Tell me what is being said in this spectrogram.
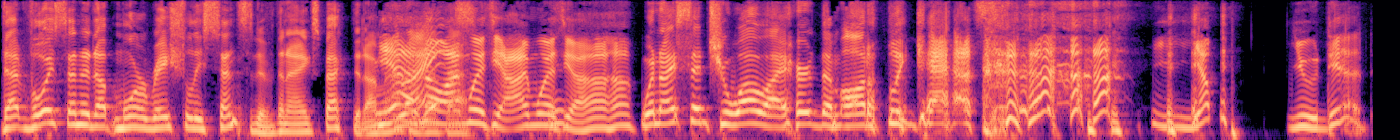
That voice ended up more racially sensitive than I expected. I'm yeah, no, I'm with you. I'm with you. Uh huh. When I said Chihuahua, I heard them audibly gasp. yep, you did.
